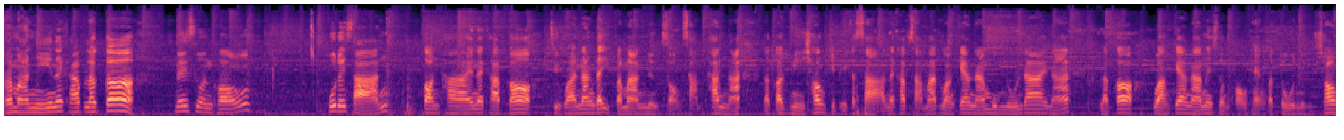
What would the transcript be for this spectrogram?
ประมาณนี้นะครับแล้วก็ในส่วนของผู้โดยสารตอนท้ายนะครับ ก็ถือว่านั่งได้อีกประมาณ 1 2 3 ท่านนะ แล้วก็มีช่องเก็บเอกสารนะครับ สามารถวางแก้วน้ำมุมนู้นได้นะ แล้วก็วางแก้วน้ำในส่วนของแผงประตู 1 ช่อง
